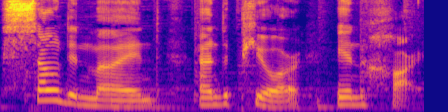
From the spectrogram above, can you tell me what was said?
sound in mind and pure in heart.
